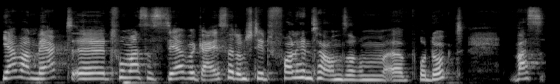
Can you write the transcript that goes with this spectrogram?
Ja, man merkt, äh, Thomas ist sehr begeistert und steht voll hinter unserem äh, Produkt. Was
